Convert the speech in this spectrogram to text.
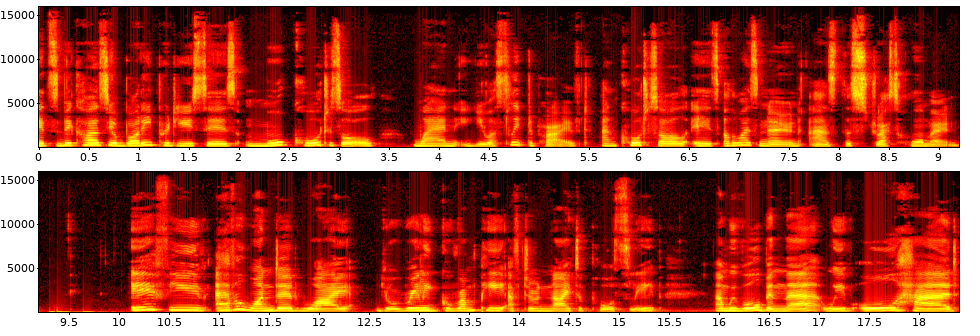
it's because your body produces more cortisol when you are sleep deprived, and cortisol is otherwise known as the stress hormone. If you've ever wondered why you're really grumpy after a night of poor sleep, and we've all been there, we've all had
